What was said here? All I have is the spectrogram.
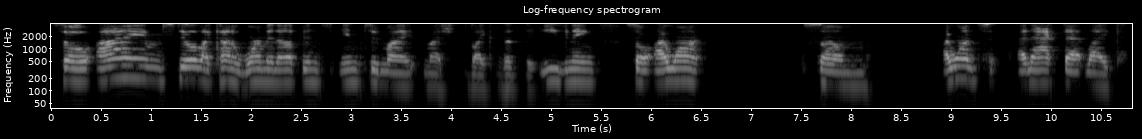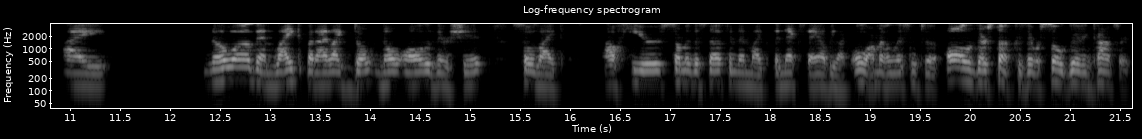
So I'm still like kind of warming up in, into my my like the the evening. So I want some I want an act that like I know of and like, but I like don't know all of their shit. So like I'll hear some of the stuff, and then like the next day, I'll be like, "Oh, I'm gonna listen to all of their stuff because they were so good in concert."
